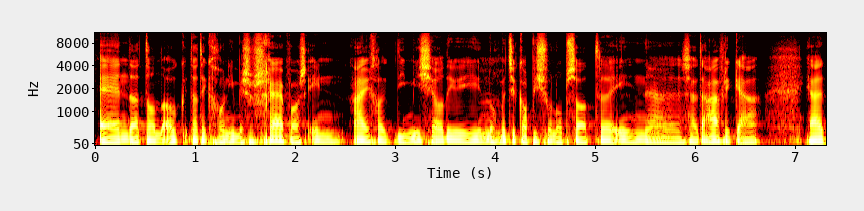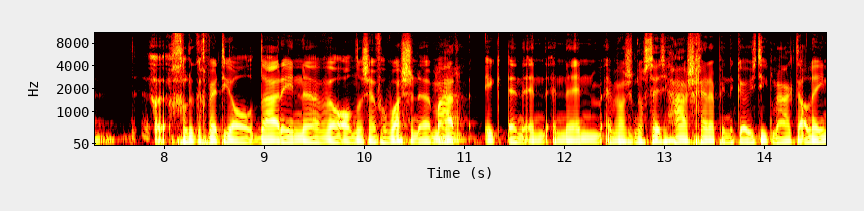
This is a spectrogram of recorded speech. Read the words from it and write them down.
En dat dan ook dat ik gewoon niet meer zo scherp was in eigenlijk die Michel die Mm. nog met zijn capuchon op zat eh, in Ja. eh, Zuid-Afrika. Ja, eh, gelukkig werd hij al daarin eh, wel anders en volwassener. Maar Ja. ik en, en, en, en, en was ik nog steeds haarscherp in de keuze die ik maakte. Alleen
